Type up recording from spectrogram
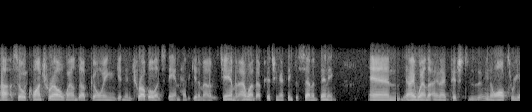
Uh, so Quantrill wound up going getting in trouble, and Stanton had to get him out of his jam, and I wound up pitching, I think, the seventh inning, and I wound up and I pitched, you know, all three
